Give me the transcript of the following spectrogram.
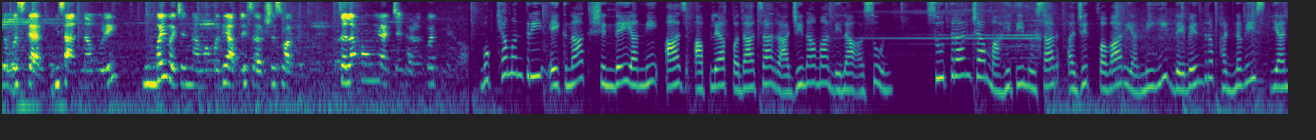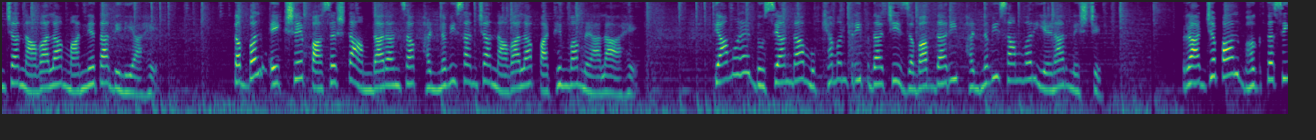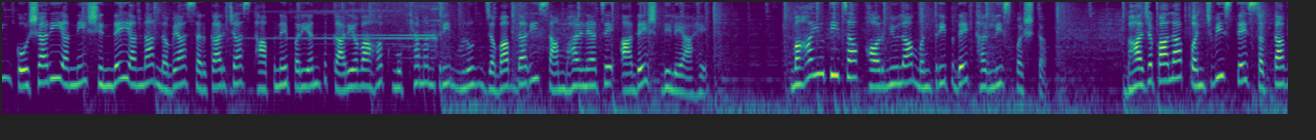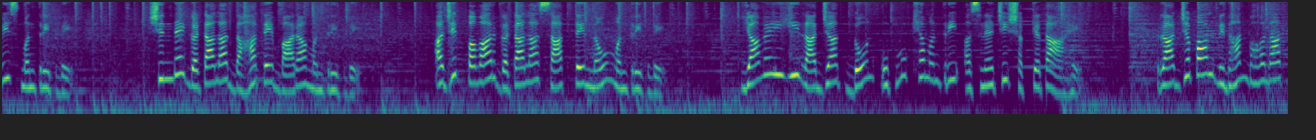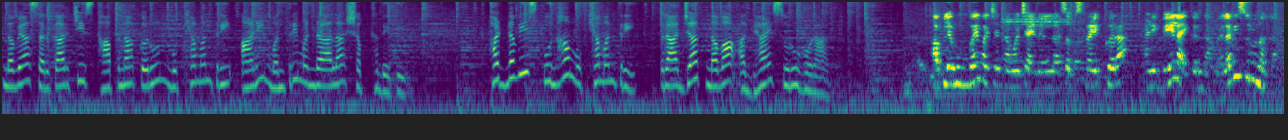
नमस्कार मी साधना मुळे. मुंबई वचननामामध्ये आपले सहर्ष स्वागत. चला पाहूया आजच्या ठळक बातम्या. मुख्यमंत्री एकनाथ शिंदे यांनी आज आपल्या पदाचा राजीनामा दिला असून सूत्रांच्या माहितीनुसार अजित पवार यांनीही देवेंद्र फडणवीस यांच्या नावाला मान्यता दिली आहे. तब्बल एकशे पासष्ट आमदारांचा फडणवीसांच्या नावाला पाठिंबा मिळाला आहे. त्यामुळे दुसऱ्यांदा मुख्यमंत्रीपदाची जबाबदारी फडणवीसांवर येणार निश्चित. राज्यपाल भगतसिंग कोश्यारी यांनी शिंदे यांना नव्या सरकारच्या स्थापनेपर्यंत कार्यवाहक मुख्यमंत्री म्हणून जबाबदारी सांभाळण्याचे आदेश दिले आहेत महायुतीचा फॉर्म्युला मंत्रीपदे ठरली स्पष्ट. भाजपाला पंचवीस ते सत्तावीस मंत्रीपदे. शिंदे गटाला दहा ते बारा मंत्रीपदे. अजित पवार गटाला सात ते नऊ मंत्रिपदे यावेळीही राज्यात दोन उपमुख्यमंत्री असण्याची शक्यता आहे. राज्यपाल विधान भवनात नव्या सरकारची स्थापना करून मुख्यमंत्री आणि मंत्रिमंडळाला शपथ देतील. फडणवीस पुन्हा मुख्यमंत्री राज्यात नवा अध्याय सुरू होणार. आपल्या मुंबई वचननामा चॅनलला सबस्क्राईब करा आणि बेल आयकन दाबायला विसरू नका.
